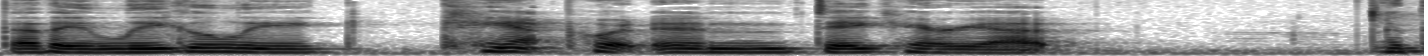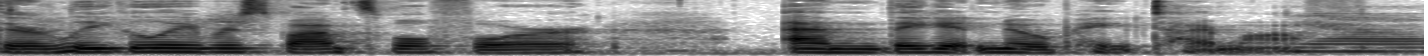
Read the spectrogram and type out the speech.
that they legally can't put in daycare yet, that they're legally responsible for, and they get no paid time off. Yeah.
